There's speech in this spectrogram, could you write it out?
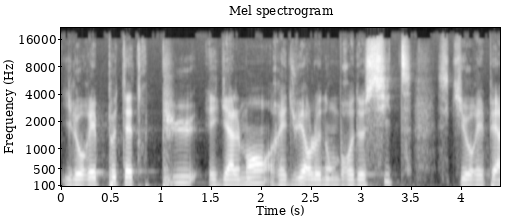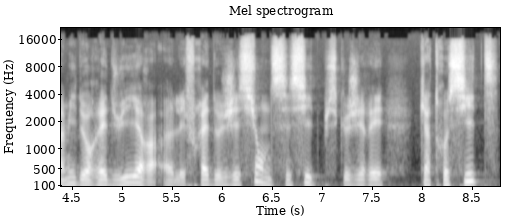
Il aurait peut-être pu également réduire le nombre de sites, ce qui aurait permis de réduire les frais de gestion de ces sites, puisque gérer quatre sites,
